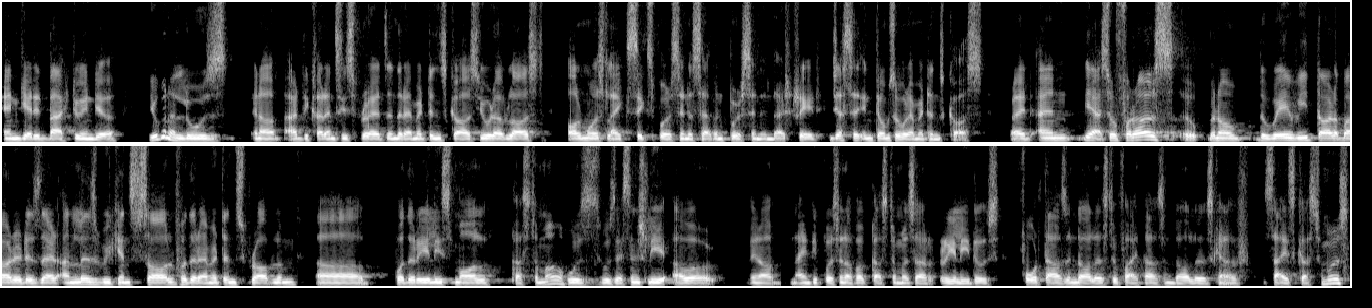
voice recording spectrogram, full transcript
and get it back to India, you're going to lose you know, at the currency spreads and the remittance costs, you would have lost almost like 6% or 7% in that trade, just in terms of remittance costs. Right. And yeah, so for us, uh, you know, the way we thought about it is that unless we can solve for the remittance problem uh, for the really small customer who's who's essentially our you know 90% of our customers are really those $4000 to $5000 kind of size customers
